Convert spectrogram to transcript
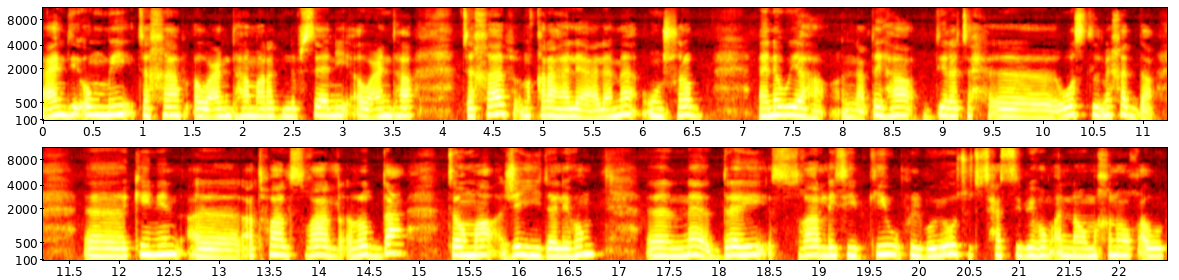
عندي أمي تخاف أو عندها مرض نفساني أو عندها تخاف نقراها لها على ماء ونشرب أنا وياها. نعطيها ديرها تحت آه، وسط المخدة. آه، كاينين آه، أطفال صغار رضع توما جيدة لهم. الدراري الصغار اللي تيبكيو في البيوت وتتحسي بهم أنه مخنوق أو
